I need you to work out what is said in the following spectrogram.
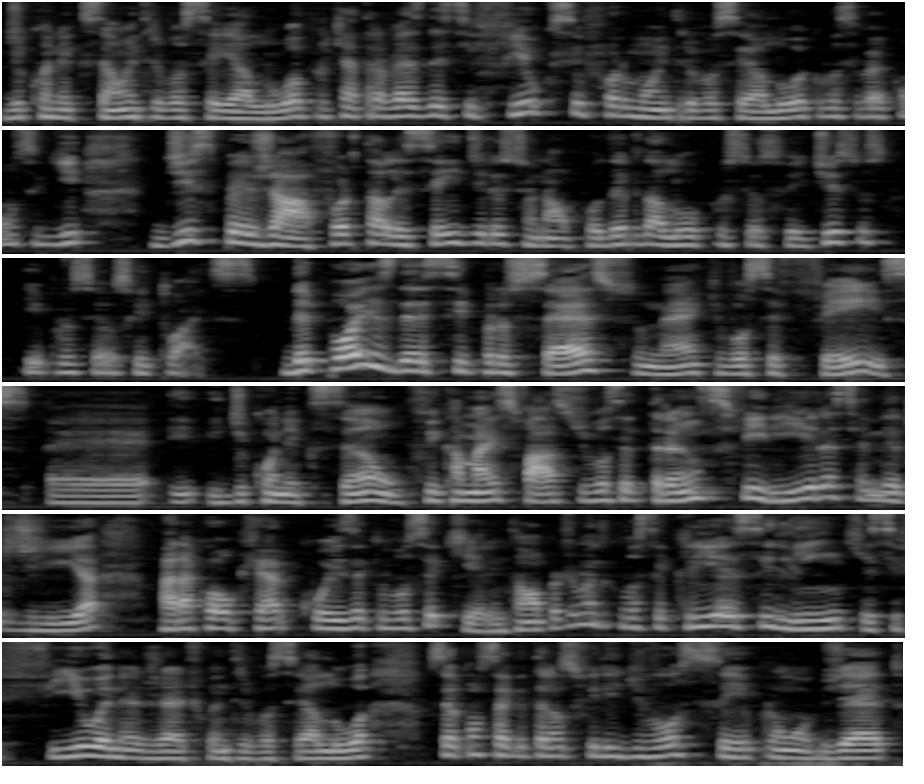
de conexão entre você e a Lua, porque é através desse fio que se formou entre você e a Lua que você vai conseguir despejar, fortalecer e direcionar o poder da lua para os seus feitiços e para os seus rituais. Depois desse processo né, que você fez é, de conexão, fica mais fácil de você transferir essa energia para qualquer coisa que você queira. Então, a partir do momento que você cria esse link, esse fio energético entre você e a lua, você consegue transferir de você para um objeto,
